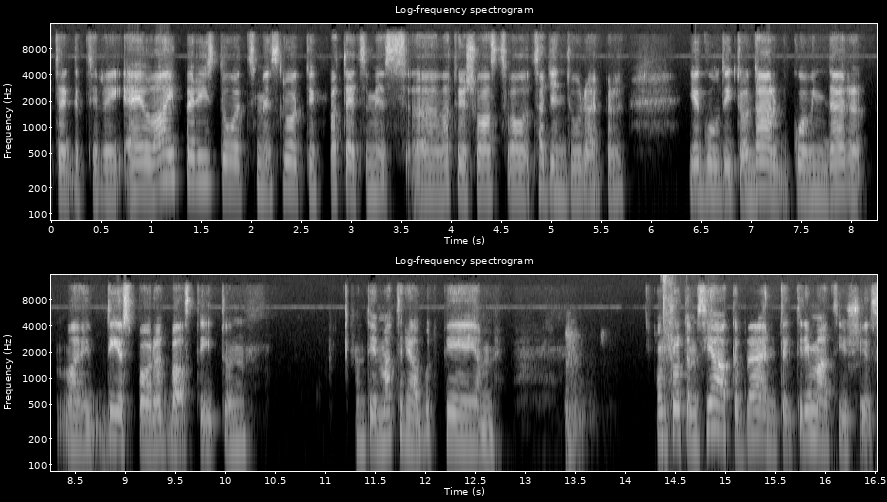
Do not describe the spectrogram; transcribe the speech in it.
tagad arī e-laiper izdots. Mēs ļoti pateicamies uh, Latviešu valsts valodas aģentūrai par ieguldīto darbu, ko viņi dara, lai diasporu atbalstītu un un tie materiāli būtu pieejami. Un, protams, jā, ka bērni tagad ir iemācījušies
